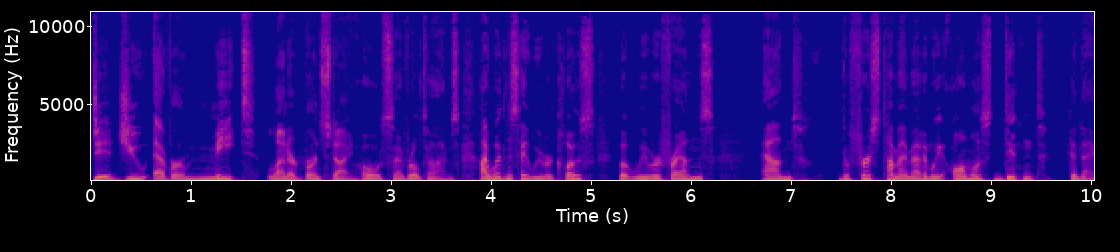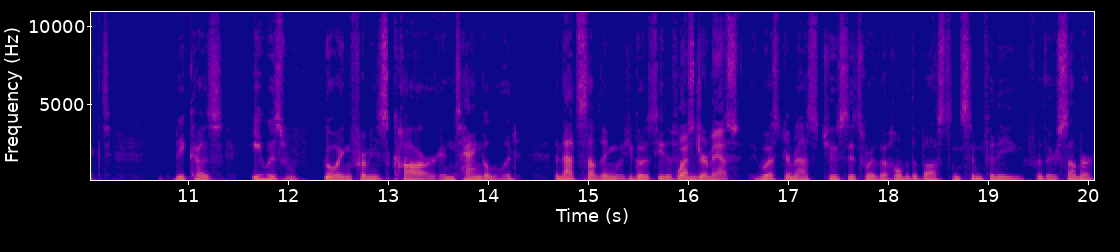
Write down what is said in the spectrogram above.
Did you ever meet Leonard Bernstein? Oh, several times. I wouldn't say we were close, but we were friends. And the first time I met him, we almost didn't connect because he was going from his car in Tanglewood. And that's something, if you go to see the film, Western Mass? Western Massachusetts, where the home of the Boston Symphony for their summer.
